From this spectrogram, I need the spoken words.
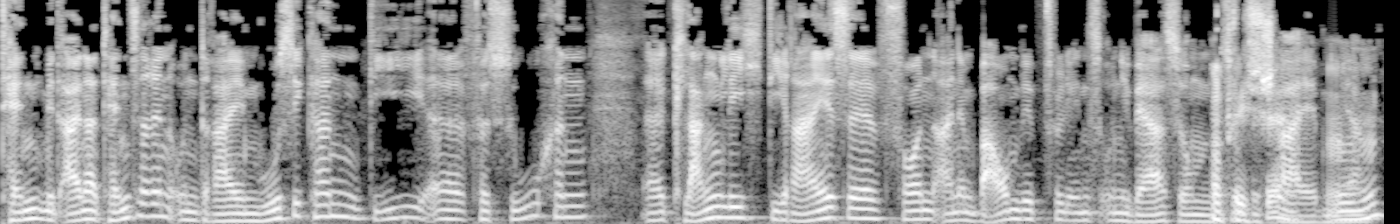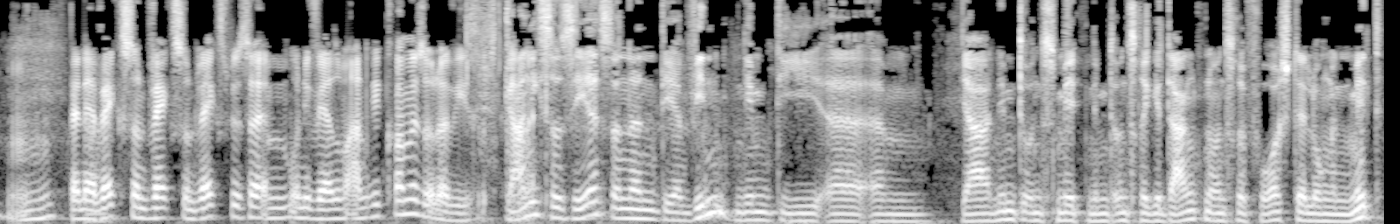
Ten, mit einer Tänzerin und drei Musikern, die äh, versuchen, äh, klanglich die Reise von einem Baumwipfel ins Universum Ach, zu beschreiben. Ja. Mhm, mhm. Wenn er wächst und wächst und wächst, bis er im Universum angekommen ist, oder wie ist es? Gar nicht so sehr, sondern der Wind nimmt die, äh, ähm, ja, nimmt uns mit, nimmt unsere Gedanken, unsere Vorstellungen mit.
